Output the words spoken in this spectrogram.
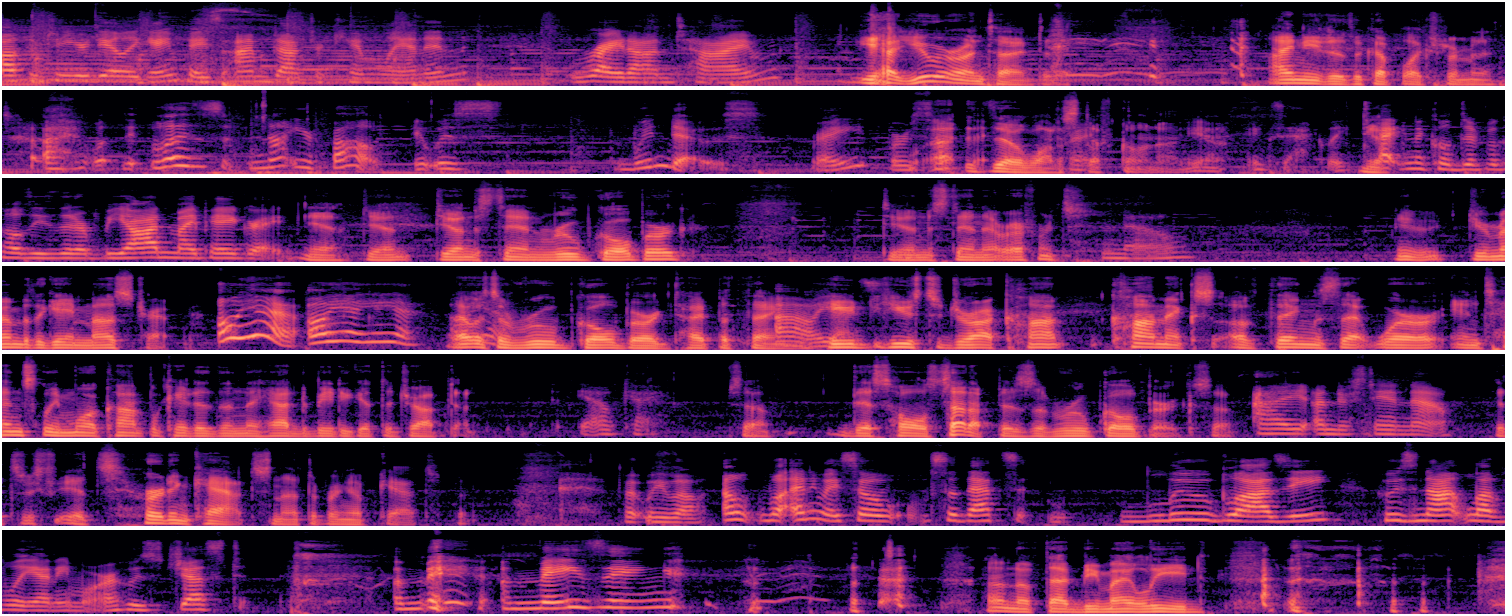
welcome to your daily game face. I'm Dr. Kim Lannon, right on time. Yeah, you were on time today. I needed a couple extra minutes. Uh, it was not your fault. It was Windows, right? Or Uh, something. there are a lot of Right. stuff going on. Yeah. Exactly. Yeah. Technical difficulties that are beyond my pay grade. Yeah. Do you, do you understand Rube Goldberg? Do you understand that reference? No. Do you remember the game Mousetrap? Oh yeah. Oh yeah. Yeah. Yeah. That oh, was yeah. a Rube Goldberg type of thing. Oh, he, yes. he used to draw com- comics of things that were intensely more complicated than they had to be to get the job done. Yeah. Okay. So this whole setup is a Rube Goldberg. So I understand now. it's it's hurting cats, not to bring up cats, but but we will. Oh well. Anyway, so so that's Lou Blasi, who's not lovely anymore, who's just ama- amazing. I don't know if that'd be my lead.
